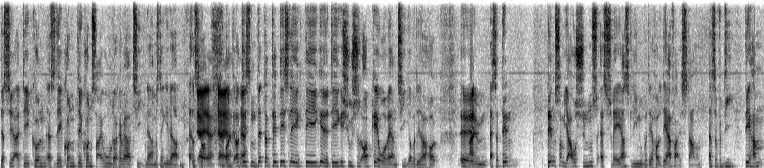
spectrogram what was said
jeg ser, at det er kun, altså, det er kun, det er kun Saiwu, der kan være 10 nærmest, ikke i verden. Altså, Ja, ja, ja, ja, og, og det, er sådan, det, det, det, er slet ikke, det er ikke, det er ikke Shush's opgave at være en 10'er på det her hold. Øhm, altså, den, den, som jeg jo synes er sværest lige nu på det her hold, det er faktisk Stavn. Altså, fordi det er ham,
